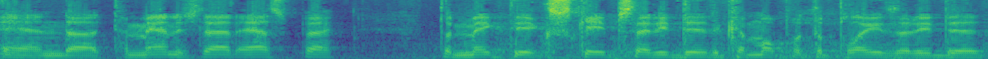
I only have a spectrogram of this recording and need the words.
And uh, to manage that aspect, to make the escapes that he did, to come up with the plays that he did,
